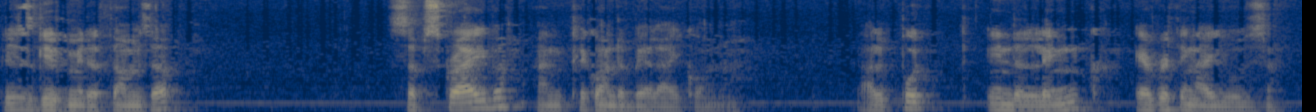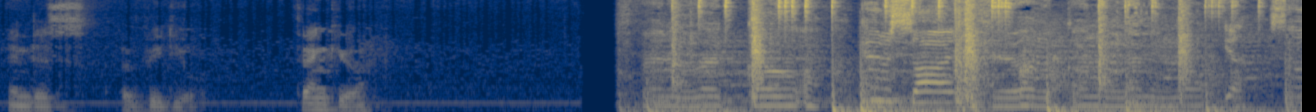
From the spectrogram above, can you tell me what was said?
please give me the thumbs up, subscribe and click on the bell icon. I'll put in the link everything I use in this video. Thank you let go. Uh, you decide if you're ever gonna let me know. Yeah.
